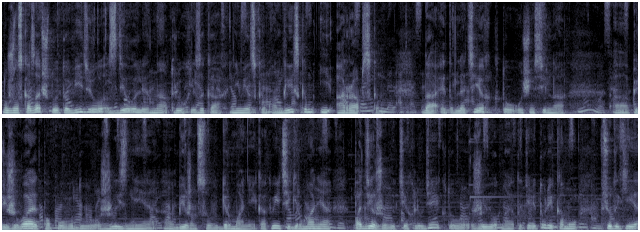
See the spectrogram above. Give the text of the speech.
Нужно сказать, что это видео сделали на трех языках – немецком, английском и арабском. Да, это для тех, кто очень сильно а, переживает по поводу жизни а, беженцев в Германии. Как видите, Германия поддерживает тех людей, кто живет на этой территории, кому все-таки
